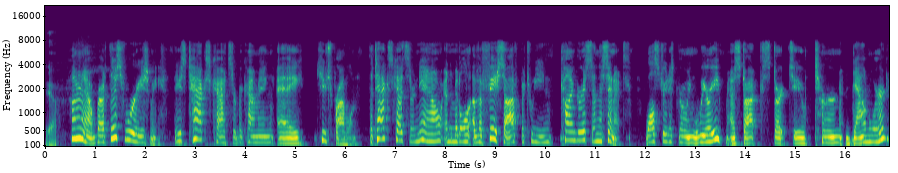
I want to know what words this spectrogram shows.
Yeah. I don't know, but this worries me. These tax cuts are becoming a huge problem. The tax cuts are now in the middle of a face off between Congress and the Senate. Wall Street is growing weary as stocks start to turn downward.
